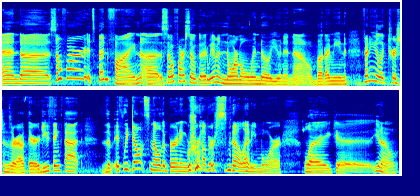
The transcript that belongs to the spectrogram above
And uh, so far, it's been fine. Uh, so far, so good. We have a normal window unit now. But I mean, if any electricians are out there, do you think that the if we don't smell the burning rubber smell anymore, like uh, you know,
